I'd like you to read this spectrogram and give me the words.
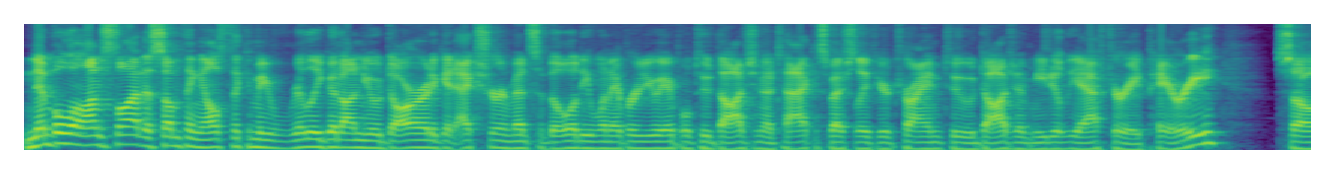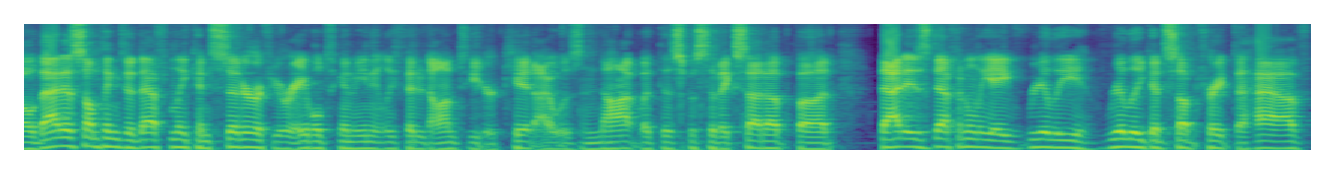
Nimble Onslaught is something else that can be really good on Yodarha to get extra invincibility whenever you're able to dodge an attack, especially if you're trying to dodge immediately after a parry. So that is something to definitely consider if you're able to conveniently fit it onto your kit. I was not with this specific setup, but that is definitely a really, really good sub trait to have.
